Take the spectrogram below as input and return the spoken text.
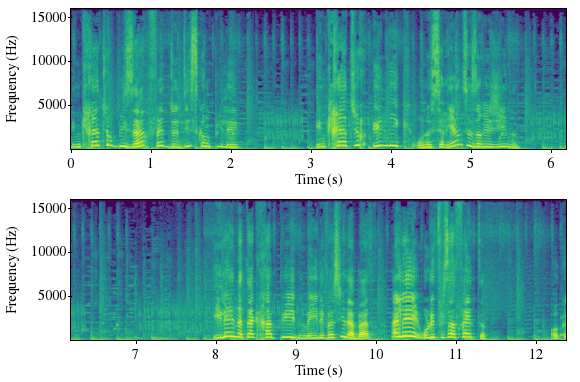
Une créature bizarre faite de disques empilés. Une créature unique. On ne sait rien de ses origines. Il a une attaque rapide, mais il est facile à battre. Allez, on lui fait sa fête. Ok.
